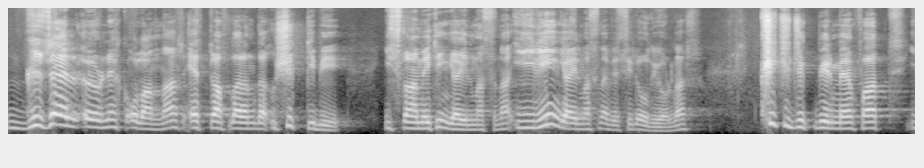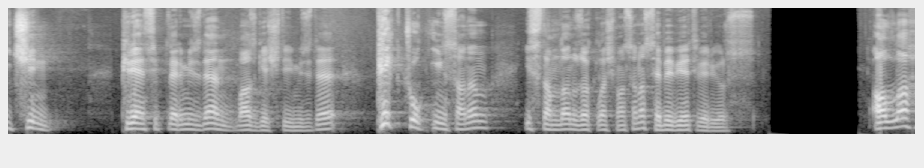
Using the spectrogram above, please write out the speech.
güzel örnek olanlar etraflarında ışık gibi İslamiyet'in yayılmasına, iyiliğin yayılmasına vesile oluyorlar. Küçücük bir menfaat için prensiplerimizden vazgeçtiğimizde pek çok insanın İslam'dan uzaklaşmasına sebebiyet veriyoruz. Allah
